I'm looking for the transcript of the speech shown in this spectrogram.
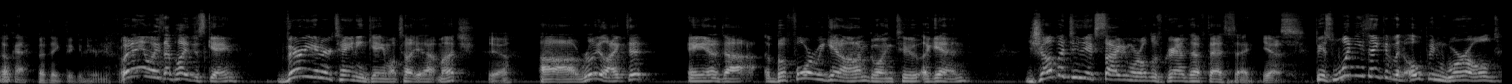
Okay. I think they can hear me fine. But anyways, I played this game. Very entertaining game, I'll tell you that much. yeah. Uh, really liked it. And uh, before we get on, I'm going to, again, jump into the exciting world of Grand Theft Essay. Yes. Because when you think of an open world,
